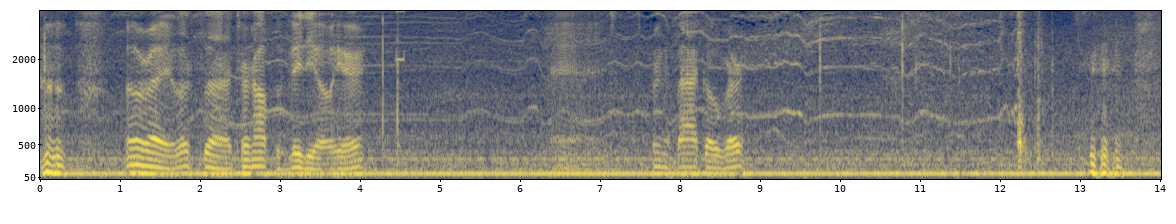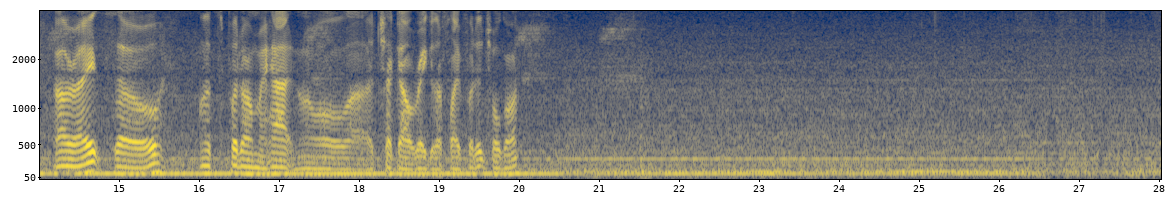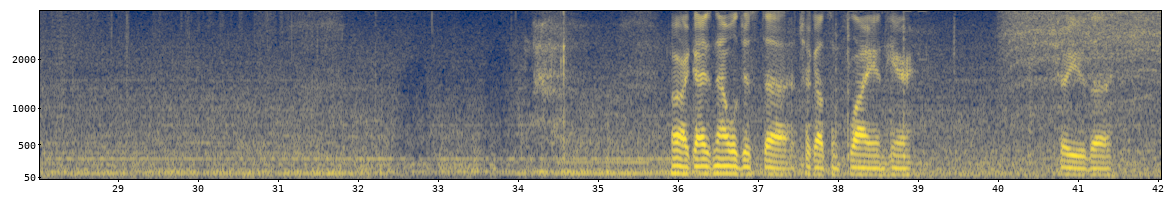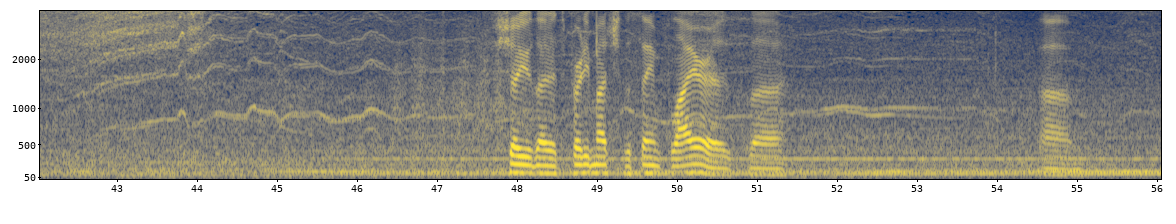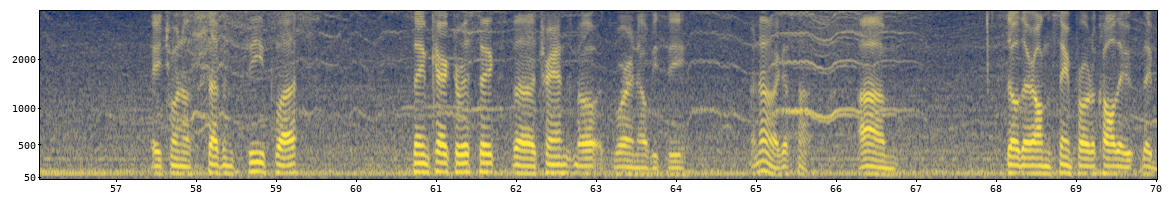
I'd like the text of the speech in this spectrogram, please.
Alright, let's uh, turn off the video here. And let's bring it back over. Alright, so let's put on my hat and we'll uh, check out regular flight footage. Hold on. Alright guys, now we'll just uh, check out some fly-in here. Show you the show you that it's pretty much the same flyer as the um, H107C plus. Same characteristics, the transmo, we're an LVC. Oh, no, I guess not. Um, so they're on the same protocol. They they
